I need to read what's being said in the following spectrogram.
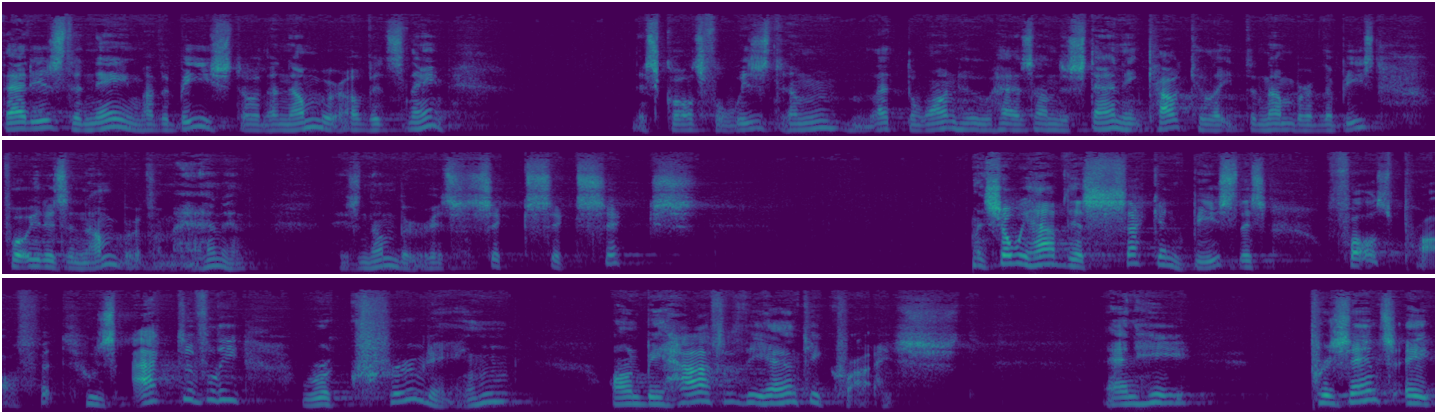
That is the name of the beast or the number of its name. This calls for wisdom. Let the one who has understanding calculate the number of the beast, for it is a number of a man, and his number is 666. And so we have this second beast, this false prophet, who's actively recruiting on behalf of the Antichrist. And he presents a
